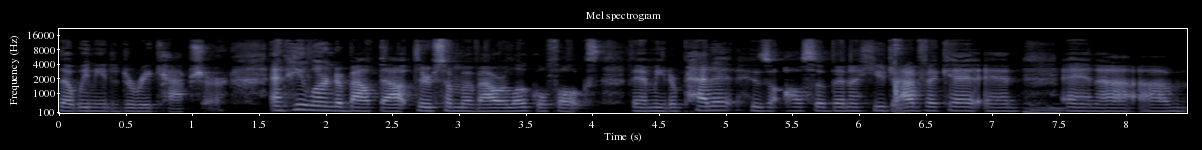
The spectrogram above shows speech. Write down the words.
that we needed to recapture. And he learned about that through some of our local folks, Van Meter Pettit, who's also been a huge advocate and and uh, um,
